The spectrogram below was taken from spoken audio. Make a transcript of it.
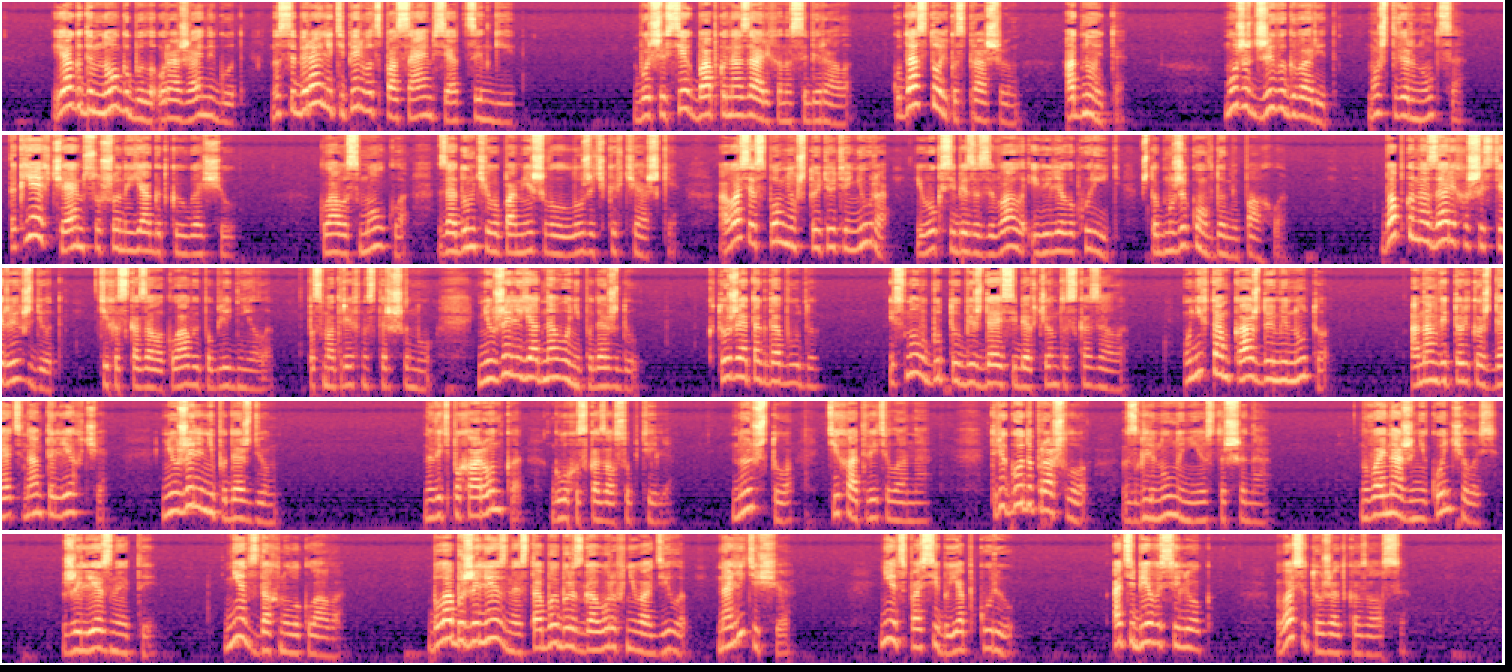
Ягоды много было, урожайный год. Но собирали, теперь вот спасаемся от цинги. Больше всех бабка Назариха насобирала. Куда столько, спрашиваем? Одной-то. Может, живы, говорит, может, вернуться. Так я их чаем с сушеной ягодкой угощу. Клава смолкла, задумчиво помешивала ложечкой в чашке. А Вася вспомнил, что тетя Нюра его к себе зазывала и велела курить, чтобы мужиком в доме пахло. «Бабка Назариха шестерых ждет», — тихо сказала Клава и побледнела, посмотрев на старшину. «Неужели я одного не подожду? Кто же я тогда буду?» И снова, будто убеждая себя в чем-то, сказала. «У них там каждую минуту. А нам ведь только ждать, нам-то легче. Неужели не подождем?» «Но ведь похоронка», — глухо сказал Субтиля. «Ну и что?» — тихо ответила она. «Три года прошло», — взглянул на нее старшина. Но война же не кончилась. Железная ты. Нет, вздохнула Клава. Была бы железная, с тобой бы разговоров не водила. Налить еще? Нет, спасибо, я покурю. А тебе, Василек? Вася тоже отказался.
